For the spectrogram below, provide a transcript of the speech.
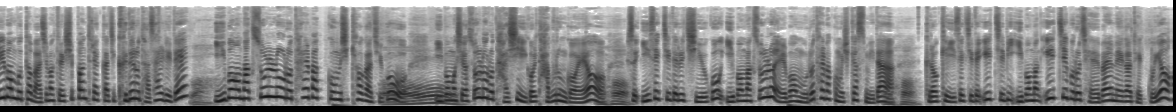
1번부터 마지막 트랙 10번 트랙까지 그대로 다 살리되 와. 이범학 솔로로 탈바꿈 시켜가지고 오. 이범학 씨가 솔로로 다시 이걸 다 부른 거예요. 어허. 그래서 이색지대를 지우고 이범학 솔로 앨범으로 탈바꿈을 시켰습니다. 어허. 그렇게 이색지대 1집이 이범학 1집으로 재발매가 됐고요.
